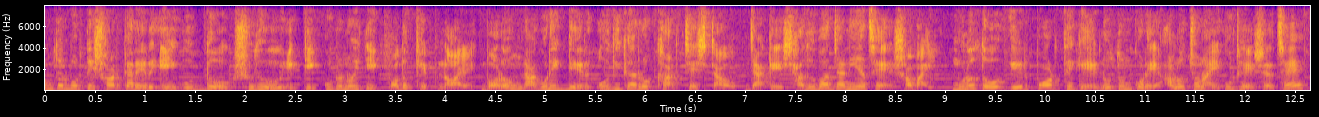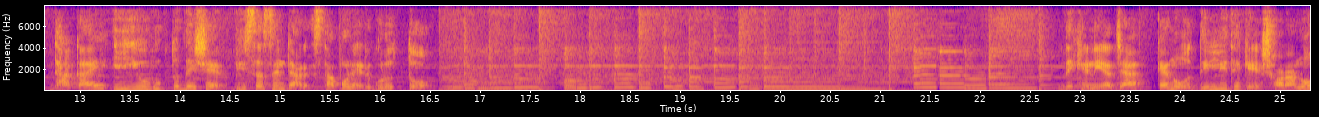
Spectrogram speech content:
অন্তর্বর্তী সরকারের এই উদ্যোগ শুধু একটি কূটনৈতিক পদক্ষেপ নয়, বরং নাগরিকদের অধিকার রক্ষার চেষ্টাও, যাকে সাধুবাদ জানিয়েছে সবাই। মূলত এর পর থেকে নতুন করে আলোচনায় উঠে এসেছে ঢাকায় ইইউভুক্ত দেশের ভিসা সেন্টার স্থাপনের গুরুত্ব। দেখে নেওয়া যাক কেন দিল্লি থেকে সরানো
